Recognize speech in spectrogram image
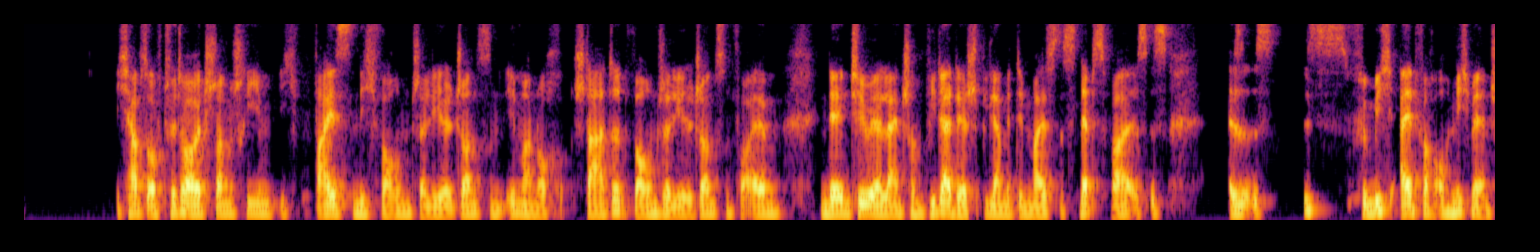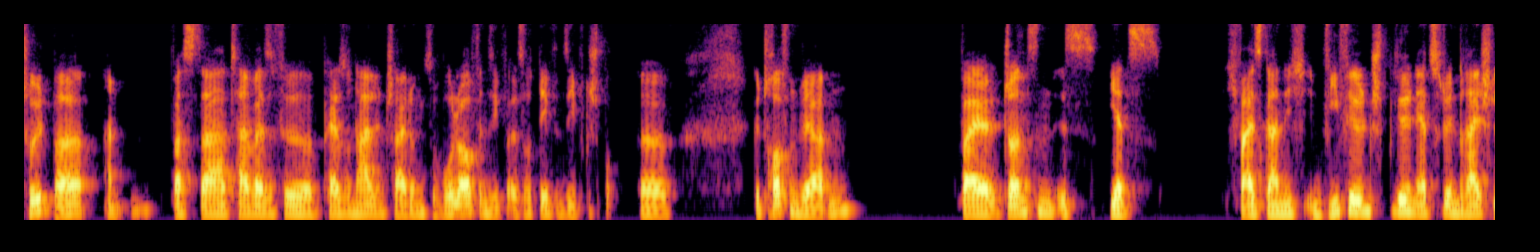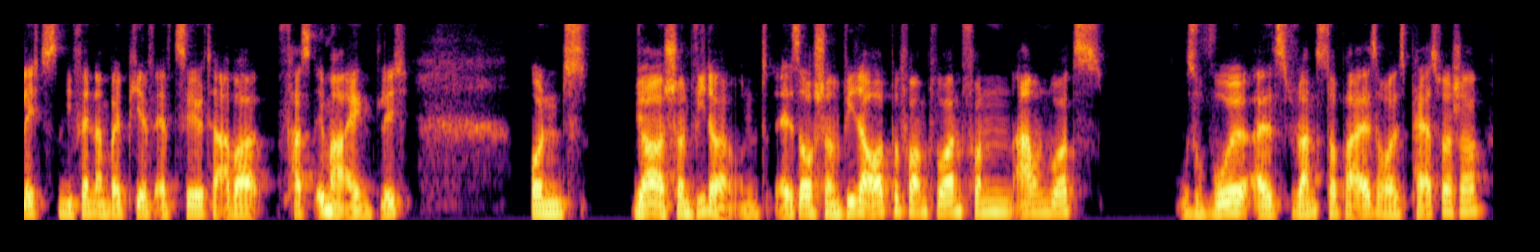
ich habe es auf Twitter heute schon geschrieben, ich weiß nicht, warum Jaleel Johnson immer noch startet, warum Jaleel Johnson vor allem in der Interior Line schon wieder der Spieler mit den meisten Snaps war. Es ist, also es ist für mich einfach auch nicht mehr entschuldbar, was da teilweise für Personalentscheidungen sowohl offensiv als auch defensiv äh, getroffen werden, weil Johnson ist jetzt ich weiß gar nicht, in wie vielen Spielen er zu den drei schlechtesten Defendern bei PFF zählte, aber fast immer eigentlich. Und ja, schon wieder. Und er ist auch schon wieder outperformed worden von Armon Watts, sowohl als Runstopper als auch als Passrusher.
